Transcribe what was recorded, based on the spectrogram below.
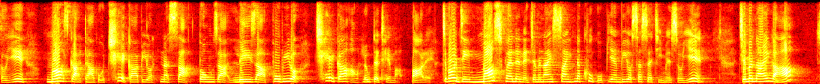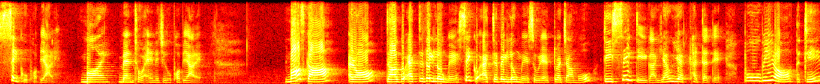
ဆိုရင် Mars ကဒါကိုချဲ့ကားပြီးတော့နှစ်ဆသုံးဆလေးဆပို့ပြီးတော့ချဲ့ကားအောင်လုပ်တဲ့ထဲမှာပါတယ်ကျွန်တော်တို့ဒီ Mars planet နဲ့ Gemini sign နှစ်ခုကိုပြန်ပြီးတော့ဆက်ဆက်ကြည့်မယ်ဆိုရင် Gemini ကစိတ်ကိုဖော်ပြတယ် mind mental energy ကိုဖော်ပြတယ် Mars က အဲ့တော့ဒါကို activate လုပ်မယ်စိတ်ကို activate လုပ်မယ်ဆိုတဲ့အတွက်ကြောင့်မို့ဒီစိတ်တွေကရောက်ရက်ခတ်တတ်တယ်ပို့ပြီးတော့သတင်း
